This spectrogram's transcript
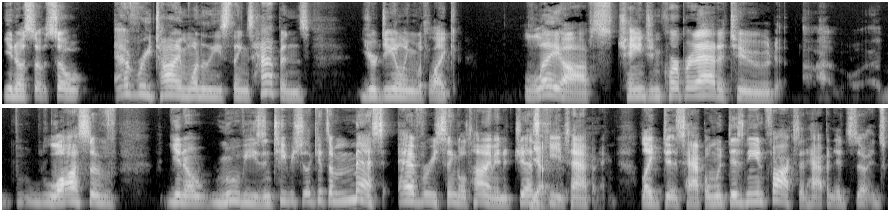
You know, so so every time one of these things happens, you're dealing with like layoffs, change in corporate attitude, uh, loss of you know movies and TV shows. Like it's a mess every single time, and it just yeah. keeps happening. Like this happened with Disney and Fox. It happened. It's uh, it's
